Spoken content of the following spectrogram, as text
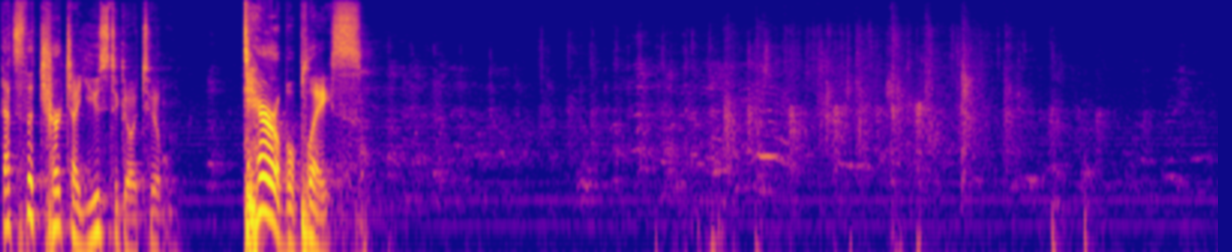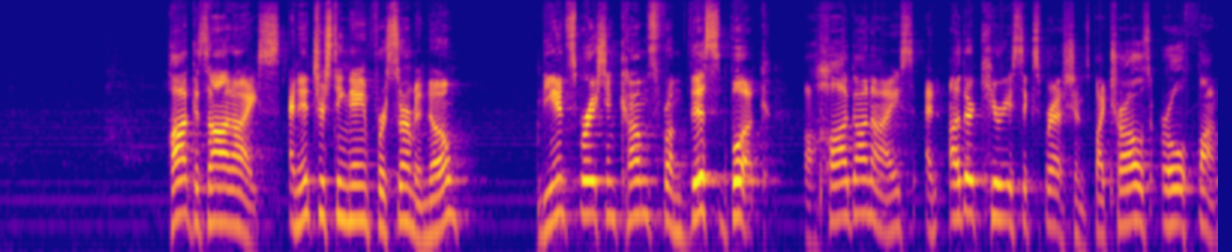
That's the church I used to go to. Terrible place. Hog is on ice. An interesting name for a sermon, no? The inspiration comes from this book, A Hog on Ice and Other Curious Expressions by Charles Earl Funk.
